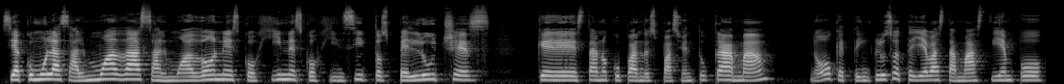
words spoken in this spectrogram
Si acumulas almohadas, almohadones, cojines, cojincitos, peluches, que están ocupando espacio en tu cama, ¿no? Que te, incluso te lleva hasta más tiempo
